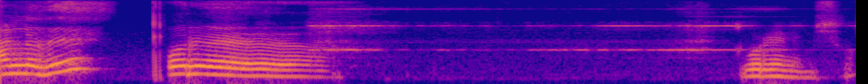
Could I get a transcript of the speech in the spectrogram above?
அல்லது ஒரு ஒரு நிமிஷம்.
